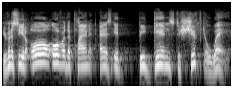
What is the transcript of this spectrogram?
You're going to see it all over the planet as it begins to shift away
